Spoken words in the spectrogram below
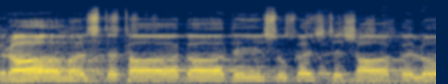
રામસ્તથા ગાધે સુકશ્ચ शाकलो।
